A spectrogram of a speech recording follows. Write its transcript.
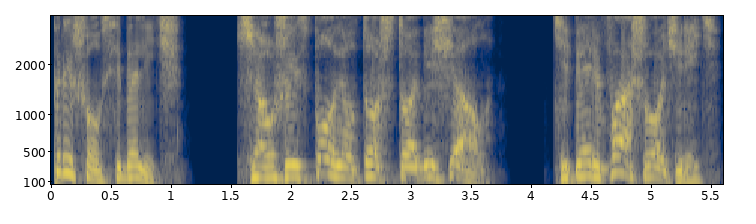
Пришел в себя Лич. Я уже исполнил то, что обещал. Теперь ваша очередь.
